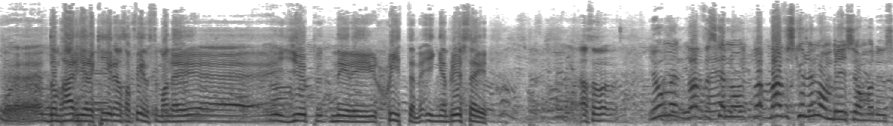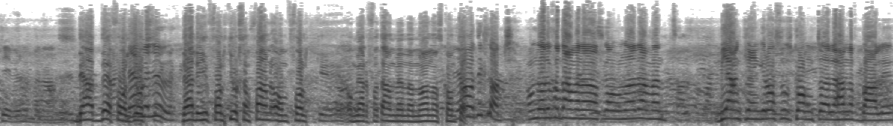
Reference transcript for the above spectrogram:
eh, de här hierarkierna som finns. Man är djupt nere i skiten. Ingen bryr sig. Alltså, Jo, men varför, ska någon, var, varför skulle någon bry sig om vad du skriver? det hade folk Vem gjort. är du? Det hade ju folk gjort som fan om folk, eh, om jag hade fått använda någon annans konto. Ja, det är klart. Om du hade fått använda hans om du hade använt Bianca Ingrossos konto eller Hanif Bali.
